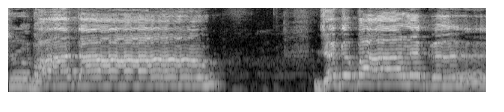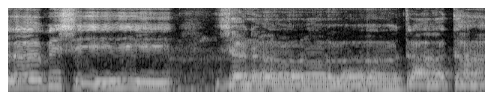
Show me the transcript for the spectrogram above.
સુભાતા. જગપાલક વિશી જન ત્રાતા.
